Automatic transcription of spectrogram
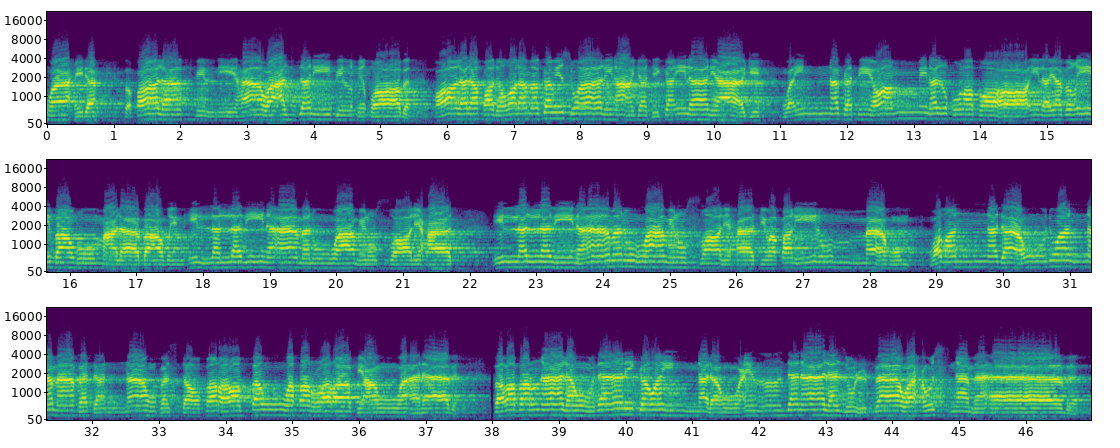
واحدة فقال أكفلنيها وعزني في الخطاب قال لقد ظلمك بسؤال نعجتك إلى نعاجه وإن كثيرا من الخلطاء ليبغي بعضهم على بعض إلا الذين آمنوا وعملوا الصالحات إلا الذين آمنوا وعملوا الصالحات وقليل ما هم وظن داود أن ما فتناه فاستغفر ربه وخر راكعا وأناب فغفرنا له ذلك وإن له عندنا لزلفى وحسن مآب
